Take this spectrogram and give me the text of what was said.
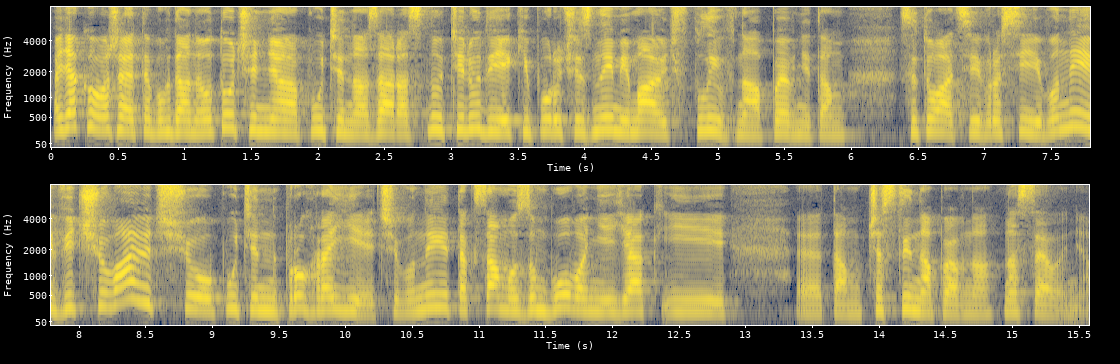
А як ви вважаєте, Богдане, оточення Путіна зараз? Ну ті люди, які поруч із ним і мають вплив на певні там ситуації в Росії, вони відчувають, що Путін програє, чи вони так само зомбовані, як і е, там частина певна населення?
